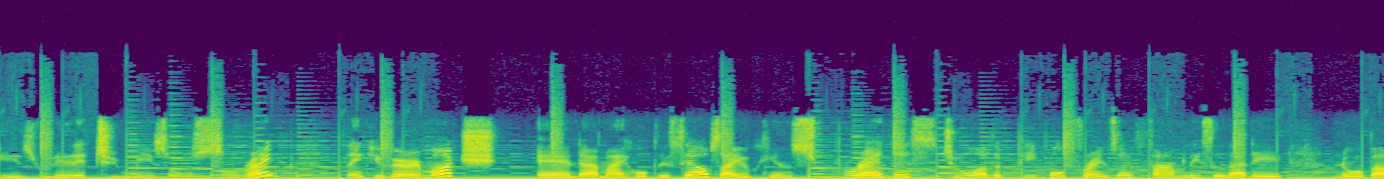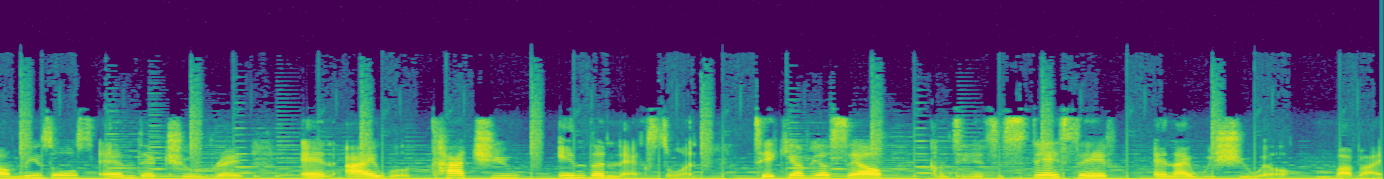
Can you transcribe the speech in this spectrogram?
is related to measles. All right, thank you very much. And um, I hope this helps. I can spread this to other people, friends, and family so that they know about measles and their children. And I will catch you in the next one. Take care of yourself, continue to stay safe, and I wish you well. Bye bye.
